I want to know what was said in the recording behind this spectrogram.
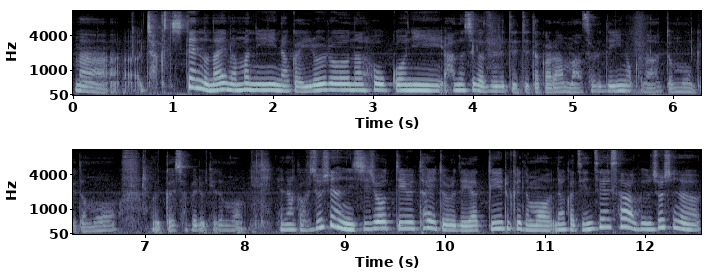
まあ着地点のないままになんかいろいろな方向に話がずれてってたからまあそれでいいのかなと思うけどももう一回喋るけども。いなんか「不女子の日常」っていうタイトルでやっているけどもなんか全然さ不女子の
